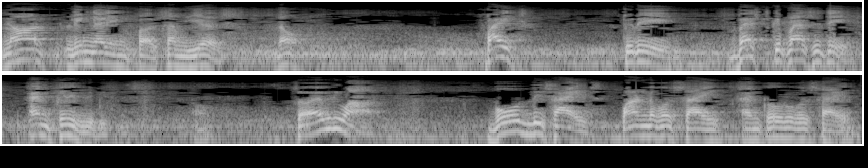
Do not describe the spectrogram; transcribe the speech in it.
not lingering for some years. No. Fight to the best capacity and finish the business. So everyone, both the sides, Pandava side and Kaurava side,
